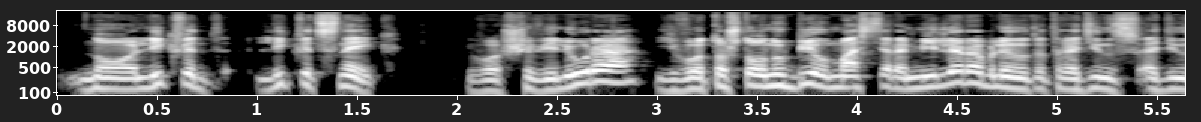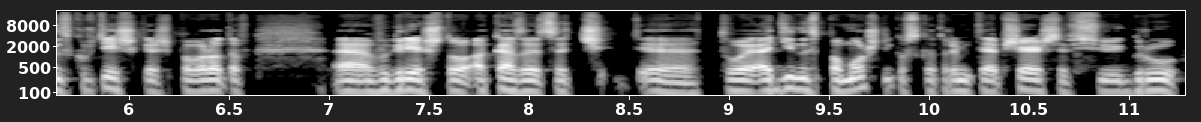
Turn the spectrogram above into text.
но Liquid, Liquid Snake, его шевелюра, его то, что он убил мастера Миллера, блин, вот это один из, один из крутейших, конечно, поворотов э, в игре, что, оказывается, ч, э, твой один из помощников, с которыми ты общаешься всю игру,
